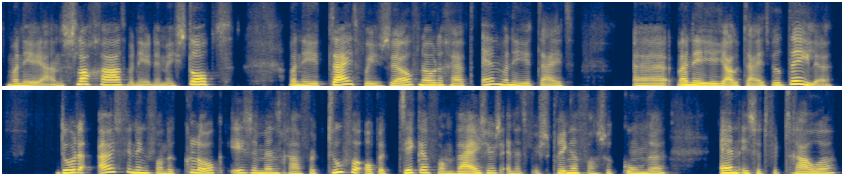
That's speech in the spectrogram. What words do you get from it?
wanneer je aan de slag gaat, wanneer je ermee stopt, wanneer je tijd voor jezelf nodig hebt en wanneer je, tijd, uh, wanneer je jouw tijd wilt delen. Door de uitvinding van de klok is een mens gaan vertoeven op het tikken van wijzers en het verspringen van seconden. En is het vertrouwen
